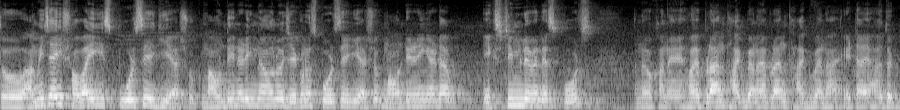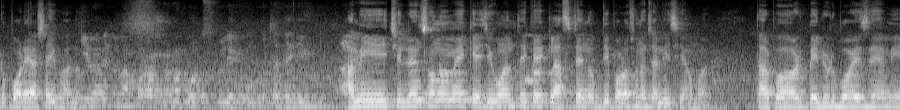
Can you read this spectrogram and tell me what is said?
তো আমি চাই সবাই স্পোর্টসে এগিয়ে আসুক। মাউন্টেনারিং না হলেও যে কোনো স্পোর্টসে এগিয়ে আসুক। মাউন্টেনারিং একটা এক্সট্রিম লেভেলের স্পোর্টস। মানে ওখানে হয় প্রাণ থাকবে না হয় প্রাণ থাকবে না এটাই হয়তো একটু পরে আসাই ভালো। আমি চিলড্রেন্স হোমে কেজি ওয়ান থেকে ক্লাস টেন অবধি পড়াশোনা চালিয়েছি আমার। তারপর বেলুর বয়েজে আমি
